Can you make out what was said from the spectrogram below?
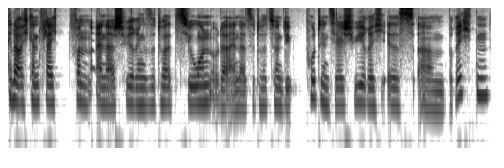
Genau, ich kann vielleicht von einer schwierigen Situation oder einer Situation, die potenziell schwierig ist, ähm, berichten.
